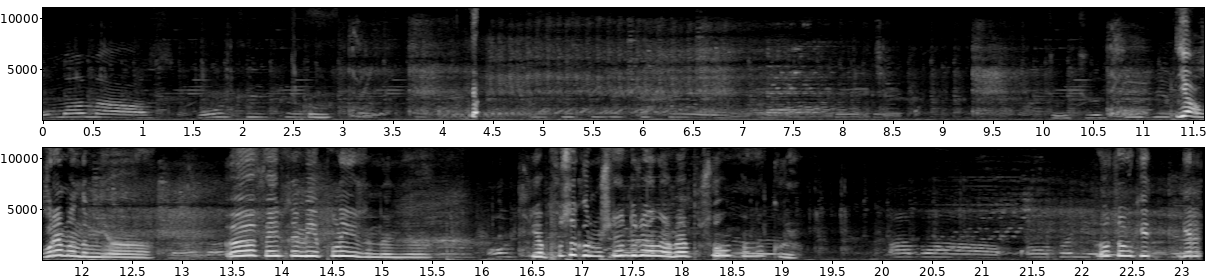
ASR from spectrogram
Olamaz. Bu çünkü. Ya. Ya vuramadım ya. Öf hepsi Maple yüzünden ya. Ya pusu kurmuş öldürüyorlar. Ben pusu olmadan kuruyorum. Hayır. Lotum git geri.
